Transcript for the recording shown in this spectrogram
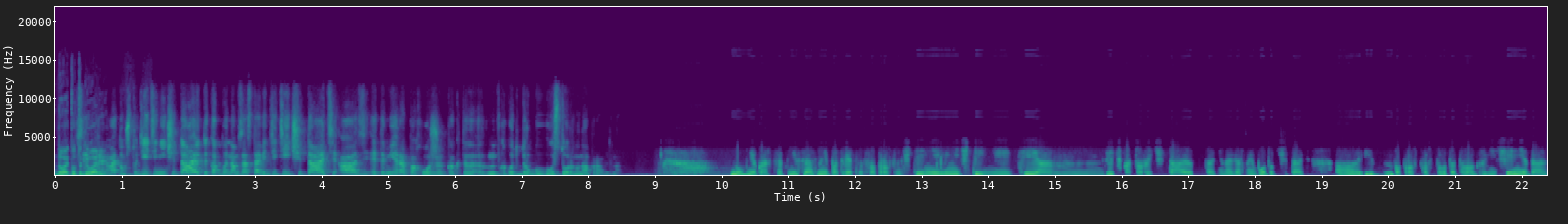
Давай, тут и говори. Мы говорим о том, что дети не читают, и как бы нам заставить детей читать, а эта мера, похоже, как-то в какую-то другую сторону направлена. Ну, мне кажется, это не связано непосредственно с вопросом чтения или не чтения. Те дети, которые читают, они, наверное, и будут читать. А, и вопрос просто вот этого ограничения, да,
